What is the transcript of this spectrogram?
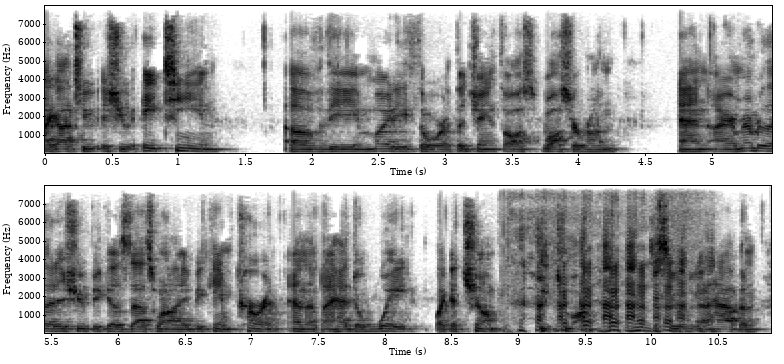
I got to issue 18 of the Mighty Thor, the Jane Foster run. And I remember that issue because that's when I became current, and then I had to wait like a chump each month to see what was going to happen.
